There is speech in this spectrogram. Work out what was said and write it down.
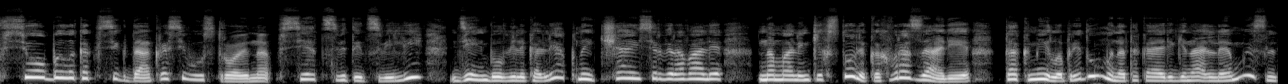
«Все было, как всегда, красиво устроено. Все цветы цвели, день был великолепный, чай сервировали на маленьких столиках в розарии. Так мило придумана такая оригинальная мысль.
